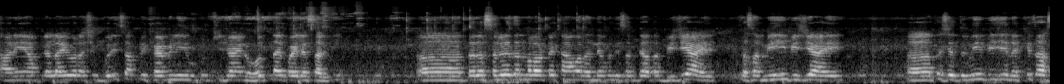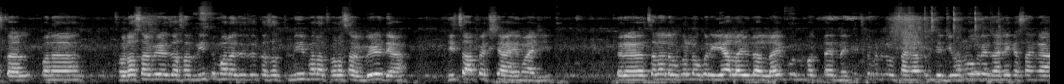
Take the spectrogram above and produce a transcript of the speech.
आणि आपल्या लाईव्हवर अशी बरीच आपली फॅमिली युट्यूबची जॉईन होत नाही पहिल्यासारखी. तर सगळेजण मला वाटतं कामा धंद्यामध्ये सध्या आता बिझी आहेत. जसा मीही बिझी आहे तसे तुम्ही बिझी नक्कीच असताल. पण थोडासा वेळ जसा मी तुम्हाला देतो तसा तुम्ही मला थोडासा वेळ द्या. हीच अपेक्षा आहे माझी. तर चला लवकर लवकर या लाईव्हला लाईव्ह करून बघताय. नक्कीच कमेंट करून सांगा. तुमचे जीवन वगैरे झाले का सांगा.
